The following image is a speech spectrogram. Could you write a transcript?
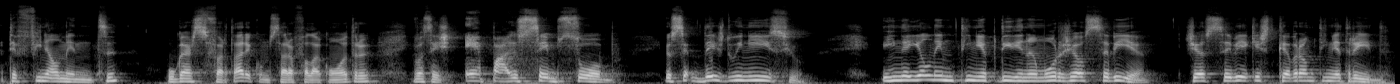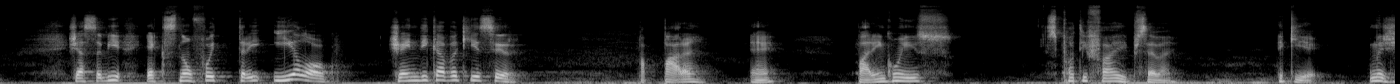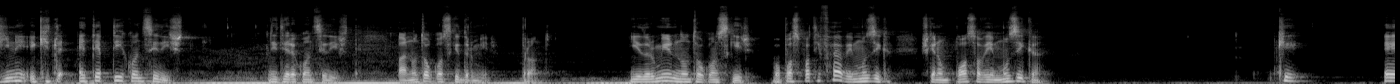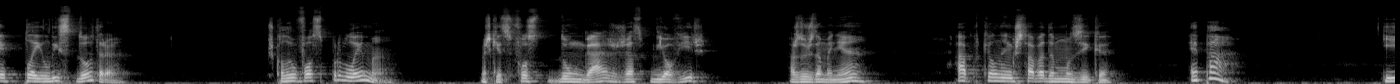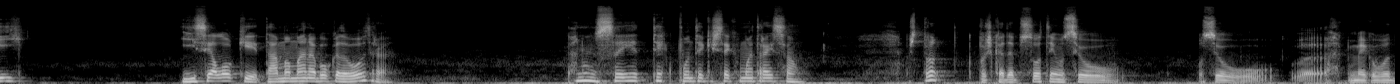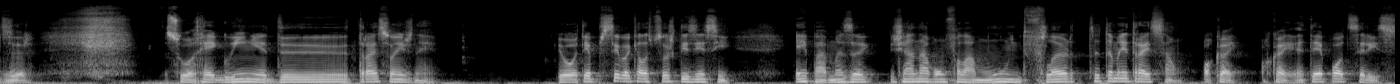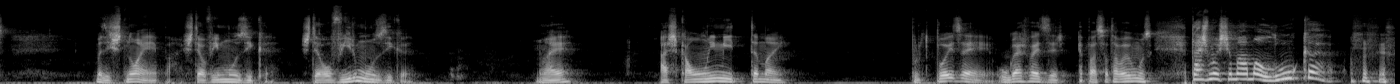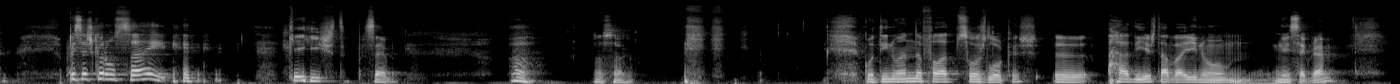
até finalmente o gajo se fartar e começar a falar com outra e vocês, epá, eu sempre soube, eu sempre, desde o início e ainda ele nem me tinha pedido em namoro, já eu sabia. Já eu sabia que este cabrão me tinha traído. Já sabia. É que se não foi traído, ia logo. Já indicava que ia ser. Pá, para. É? Parem com isso. Spotify, percebem? Aqui é. imaginem, aqui até podia acontecer isto. Podia ter acontecido isto. Pá, não estou a conseguir dormir. Pronto. E a dormir não estou a conseguir. Vou para o Spotify ouvir música. Mas que eu não posso ouvir música? O quê? É playlist de outra? Mas qual é o vosso problema? Mas que se fosse de um gajo já se podia ouvir? Às duas da manhã? Ah, porque ele nem gostava da música. É pá. E? E isso é logo o quê? Está a mamar na boca da outra? Pá, não sei até que ponto é que isto é que é uma traição. Mas pronto, depois cada pessoa tem o seu. O seu. Uh, como é que eu vou dizer? A sua reguinha de traições, né? Eu até percebo aquelas pessoas que dizem assim: epá, mas a, já andavam a falar muito, flerte também é traição. Ok, ok, até pode ser isso. Mas isto não é, pá, isto é ouvir música. Isto é ouvir música. Não é? Acho que há um limite também. Porque depois é, o gajo vai dizer: é pá, só estava a ouvir música. Estás-me a chamar maluca? Pensas que eu não sei? que é isto? Percebe? Ah, não sei. Continuando a falar de pessoas loucas, uh, há dias estava aí no, no Instagram,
